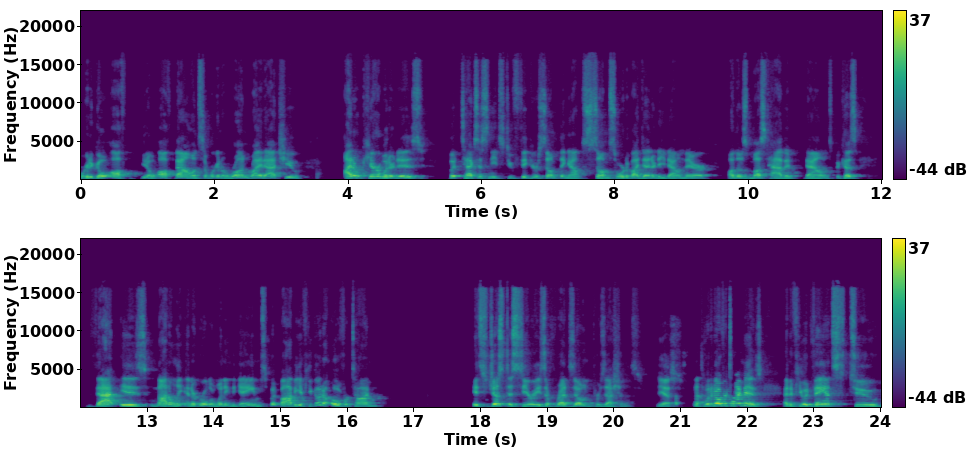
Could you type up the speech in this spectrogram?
We're going to go off, you know, off balance and we're going to run right at you. I don't care what it is, but Texas needs to figure something out, some sort of identity down there on those must have it downs because that is not only integral to winning the games, but Bobby, if you go to overtime, it's just a series of red zone possessions. Yes. That's, that's what an overtime is. And if you advance to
